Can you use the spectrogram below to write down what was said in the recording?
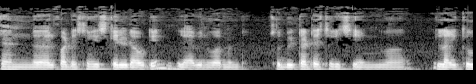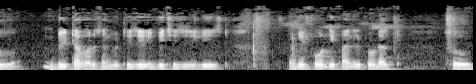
and alpha testing is carried out in lab environment so beta testing is same uh, like uh, beta version which is which is released before the final product. So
